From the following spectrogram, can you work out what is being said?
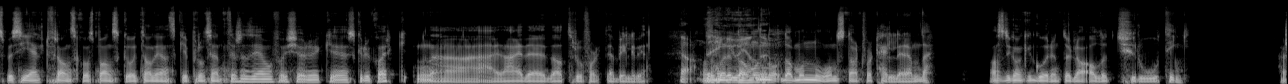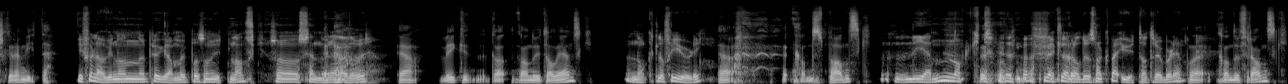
spesielt franske og spanske og italienske produsenter, så sier jeg hvorfor kjører dere ikke skrukork? Nei, nei det, da tror folk det er billig vin. Ja, det bare, da, må, da må noen snart fortelle dem det. Altså Du kan ikke gå rundt og la alle tro ting. Her skal de vite. Vi får lage noen programmer på sånn utenlandsk, så sender vi det nedover. Ja, Hvilket, kan, du italiensk? Nok til å få juling. Ja. Kan du spansk? Igjen nok. til- Jeg klarer aldri å snakke meg ut av trøbbel igjen. Kan du fransk?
